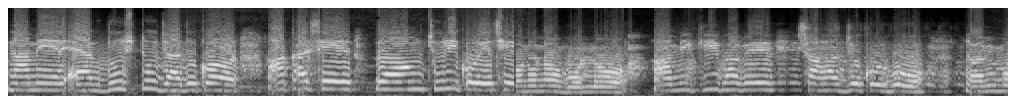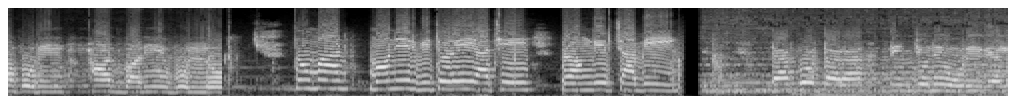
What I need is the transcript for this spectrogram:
নামের এক দুষ্টু জাদুকর আকাশের রং চুরি করেছে। অননা বলল আমি কীভাবে সাহায্য করব? লালিমা পরি হাত বাড়িয়ে বলল তোমার মনের ভিতরেই আছে রঙের চাবি। তারপর তারা তিনজনে উড়ে গেল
